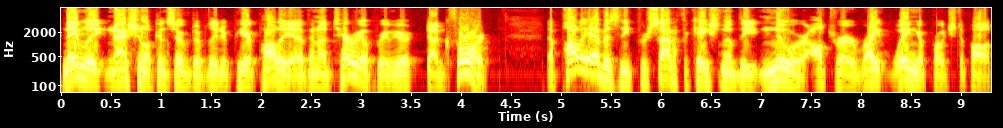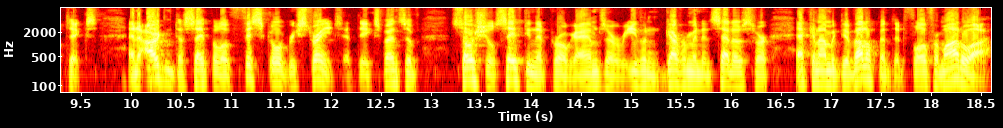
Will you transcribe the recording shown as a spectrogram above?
namely National Conservative leader Pierre Poilievre and Ontario Premier Doug Ford. Now, Poilievre is the personification of the newer, ultra right wing approach to politics, an ardent disciple of fiscal restraint at the expense of social safety net programs or even government incentives for economic development that flow from Ottawa.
